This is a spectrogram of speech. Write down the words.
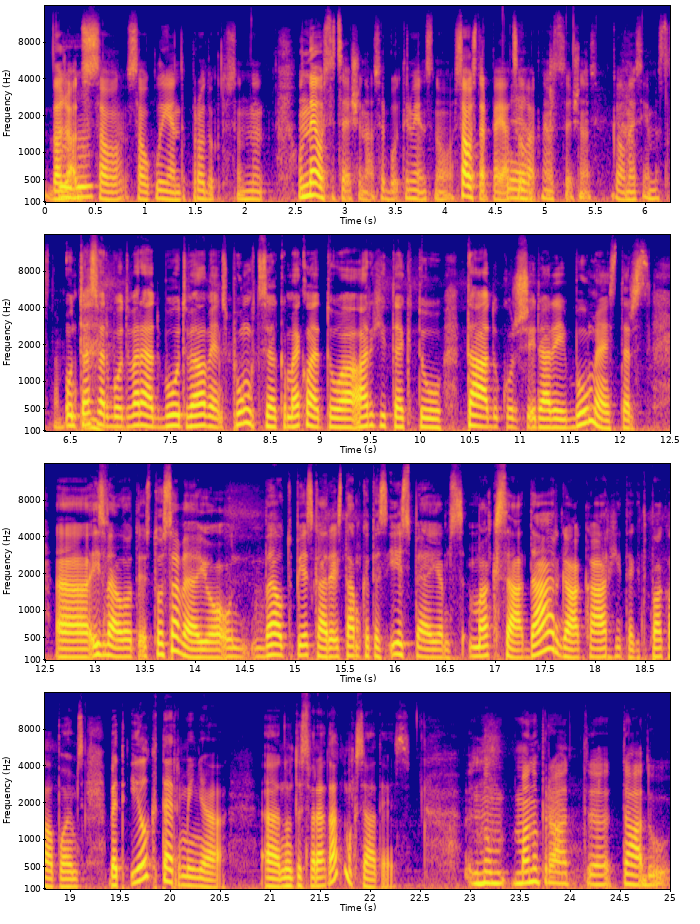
dažādus mm -hmm. savu, savu klientu produktus. Un, un neusticēšanās varbūt ir viens no savstarpējā Jā. cilvēka neusticēšanās galvenais iemesls tam. Un tas varbūt varētu būt vēl viens punkts, ka meklēt to arhitektu tādu, kurš ir arī būvmeistars, uh, izvēloties to savējo, un vēl tu pieskāries tam, ka tas iespējams maksā dārgāk kā arhitekta pakalpojums, bet ilgtermiņā uh, nu, tas varētu atmaksāties. Nu, manuprāt, tādu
